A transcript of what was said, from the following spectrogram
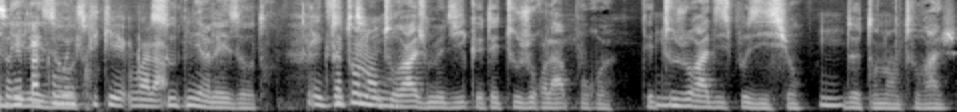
saurais pas comment autres. expliquer. Voilà. Soutenir les autres. Tout ton Exactement. entourage me dit que tu es toujours là pour eux. Tu es toujours à disposition Mm. de ton entourage.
